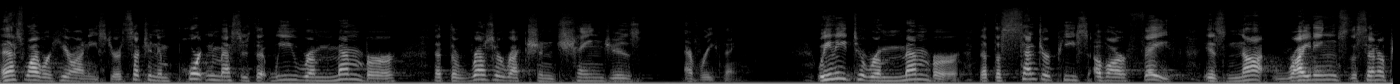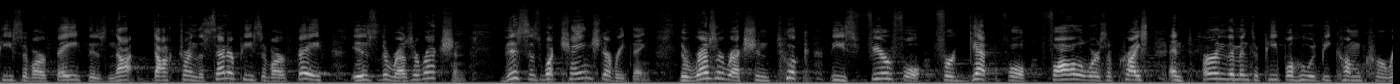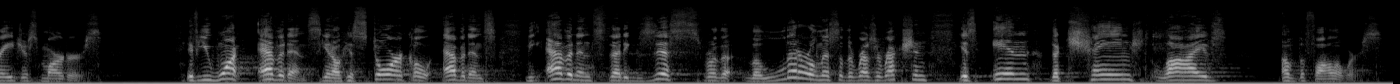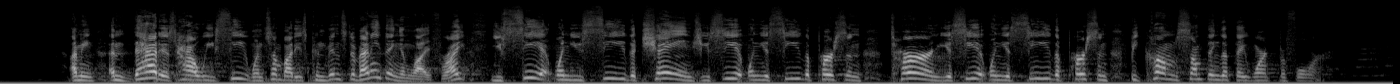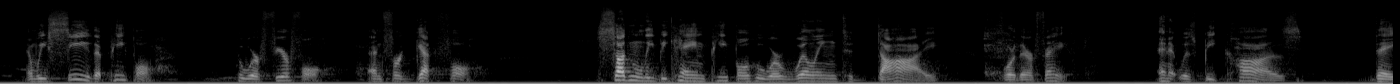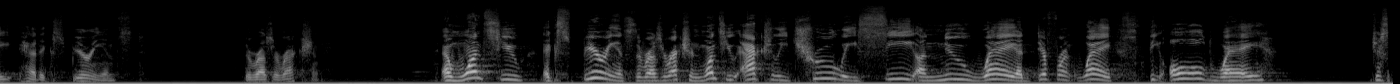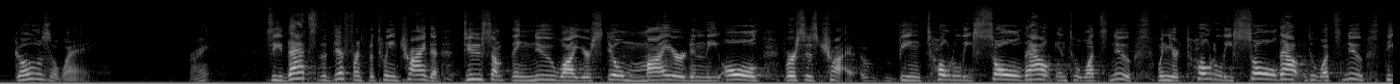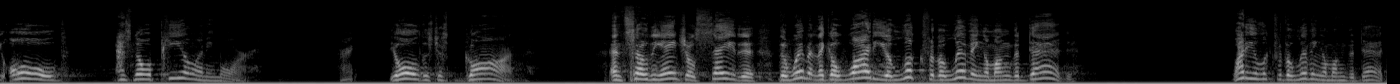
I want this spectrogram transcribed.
And that's why we're here on Easter. It's such an important message that we remember that the resurrection changes everything. We need to remember that the centerpiece of our faith is not writings, the centerpiece of our faith is not doctrine, the centerpiece of our faith is the resurrection. This is what changed everything. The resurrection took these fearful, forgetful followers of Christ and turned them into people who would become courageous martyrs. If you want evidence, you know, historical evidence, the evidence that exists for the, the literalness of the resurrection is in the changed lives of the followers. I mean, and that is how we see when somebody's convinced of anything in life, right? You see it when you see the change. You see it when you see the person turn. You see it when you see the person become something that they weren't before. And we see that people who were fearful and forgetful suddenly became people who were willing to die for their faith. And it was because they had experienced the resurrection. And once you experience the resurrection, once you actually truly see a new way, a different way, the old way just goes away? See, that's the difference between trying to do something new while you're still mired in the old versus try, being totally sold out into what's new. When you're totally sold out into what's new, the old has no appeal anymore. Right? The old is just gone. And so the angels say to the women, they go, Why do you look for the living among the dead? Why do you look for the living among the dead?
